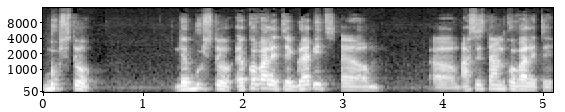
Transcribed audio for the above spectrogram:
bookstore, the bookstore, a cover letter, graduate um, um, assistant cover letter,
